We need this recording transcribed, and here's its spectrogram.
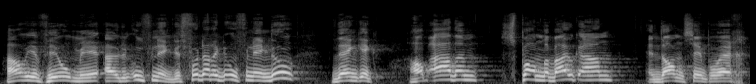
haal je veel meer uit een oefening. Dus voordat ik de oefening doe, denk ik: hap adem, span mijn buik aan en dan simpelweg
